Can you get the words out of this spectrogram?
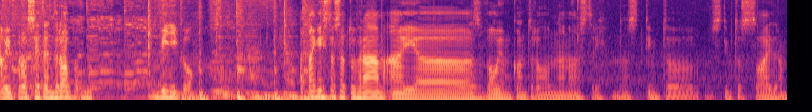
Aby proste ten drop vynikol. A takisto sa tu hrám aj uh, s volume kontrolom na mastri, no, s, týmto, s týmto sliderom.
